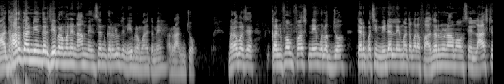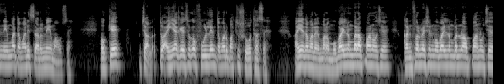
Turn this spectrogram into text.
આધાર કાર્ડની અંદર જે પ્રમાણે નામ મેન્શન કરેલું છે ને એ પ્રમાણે તમે રાખજો. બરાબર છે? કન્ફર્મ ફર્સ્ટ નેમ લખજો, ત્યાર પછી મિડલ નેમમાં તમારા ફાધરનું નામ આવશે લાસ્ટ નેમમાં તમારી સરનેમ આવશે. ઓકે? ચાલો, તો અહીંયા કહી શકો ફૂલ નેમ તમારું પાછું શો થશે. અહીંયા તમારે તમારો મોબાઈલ નંબર આપવાનો છે કન્ફર્મેશન મોબાઈલ નંબરનો આપવાનું છે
